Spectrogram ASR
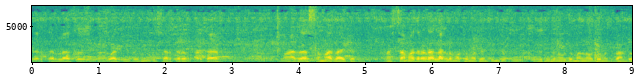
सरकारला वाद देतो मी सरकार सरकार माझा समाज ऐकत नाही. मग समाज रडायला लागला मोठं मोठं तुमचं होतं तर नव्हतं मला नव्हतं म्हणजे बांधव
